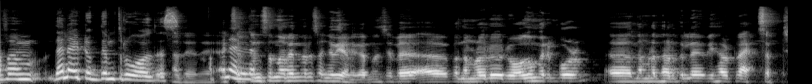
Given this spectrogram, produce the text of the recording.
അപ്പം then I took them through all this എന്ന് പറയുന്ന ഒരു സംഗതിയാണ്. കാരണം വെച്ചാൽ ഇപ്പൊ നമ്മളൊരു രോഗം വരുമ്പോഴും നമ്മുടെ യഥാർത്ഥത്തിൽ we have to accept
